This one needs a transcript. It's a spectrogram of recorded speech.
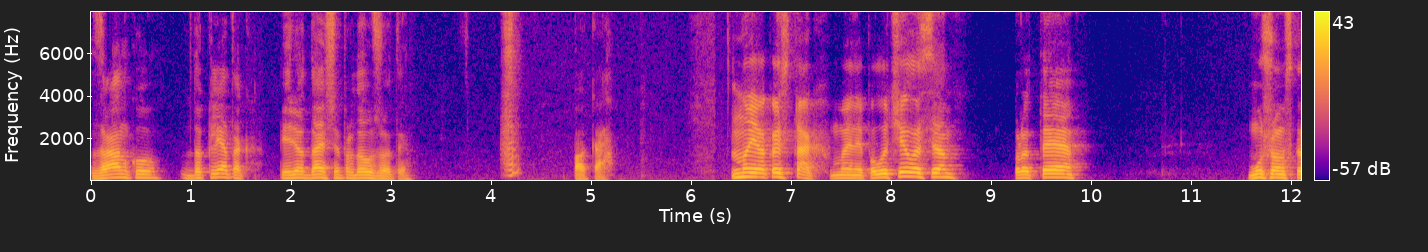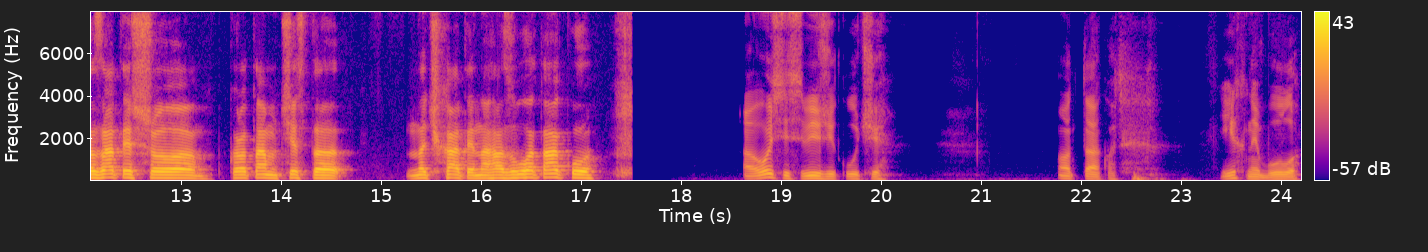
зранку до клеток. Вперед далі продовжувати. Пока. Ну, якось так в мене вийшло. Проте мушу вам сказати, що кротам чисто начхати на газову атаку. А ось і свіжі кучі. От так от. Їх не було.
